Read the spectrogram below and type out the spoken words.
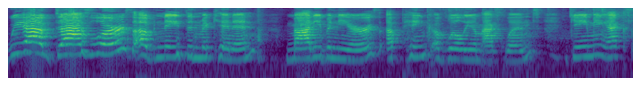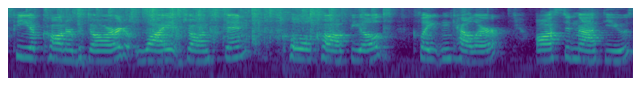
We have Dazzlers of Nathan MacKinnon, Maddie Beniers, a pink of William Eklund, Gaming XP of Connor Bedard, Wyatt Johnston, Cole Caufield, Clayton Keller, Austin Matthews,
